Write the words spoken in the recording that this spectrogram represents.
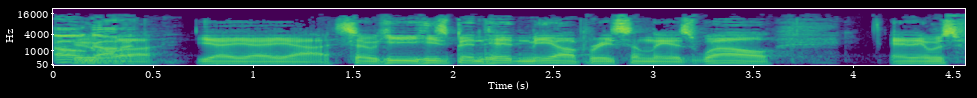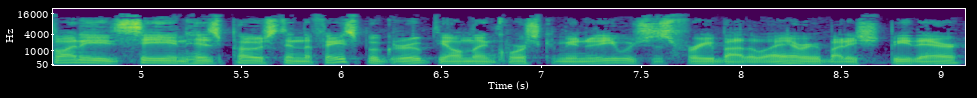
Oh, who, got it. Uh, yeah, yeah, yeah. So he he's been hitting me up recently as well. And it was funny seeing his post in the Facebook group, the online course community, which is free, by the way. Everybody should be there.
